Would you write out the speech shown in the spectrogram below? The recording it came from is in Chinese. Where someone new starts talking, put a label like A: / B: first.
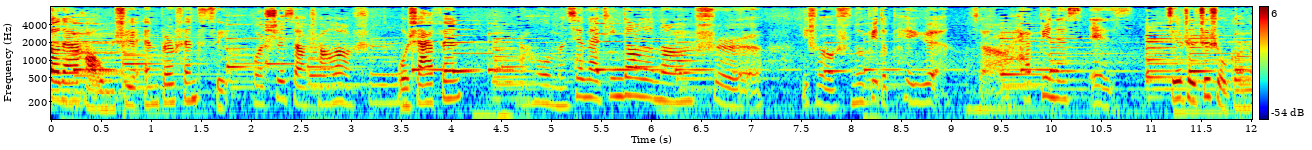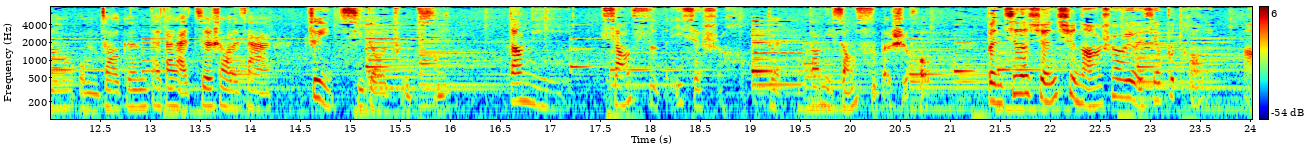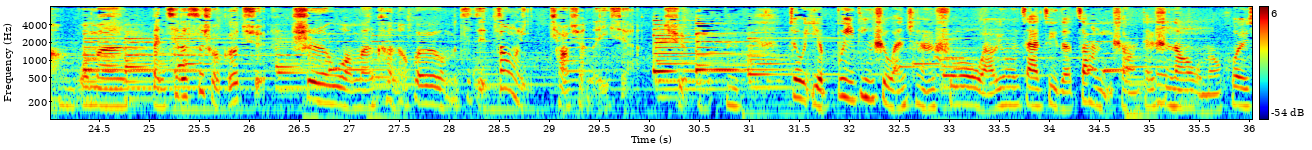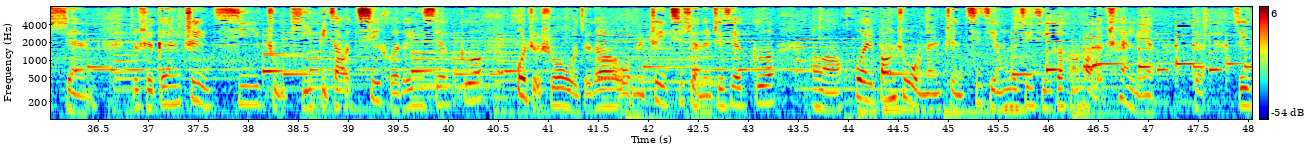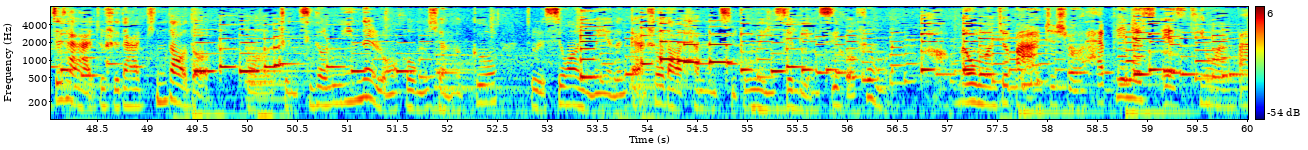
A: Hello，大家好，我们是 Amber Fantasy，
B: 我是小常老师，
A: 我是阿芬。
B: 然后我们现在听到的呢是一首史努比的配乐，叫《Happiness Is》。
A: 接着这首歌呢，我们就要跟大家来介绍一下这一期的主题。
B: 当你想死的一些时候，
A: 对，当你想死的时候。
B: 本期的选曲呢稍微有一些不同。我们本期的四首歌曲是我们可能会为我们自己葬礼挑选的一些曲目，
A: 嗯，就也不一定是完全说我要用在自己的葬礼上，但是呢，我们会选就是跟这一期主题比较契合的一些歌，或者说我觉得我们这一期选的这些歌，嗯，会帮助我们整期节目进行一个很好的串联，对，所以接下来就是大家听到的，呃，整期的录音内容和我们选的歌。就是希望你们也能感受到他们其中的一些联系和氛围。
B: 好，那我们就把这首《Happiness Is》听完吧。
